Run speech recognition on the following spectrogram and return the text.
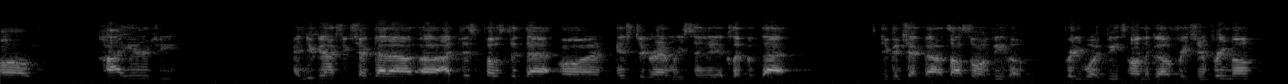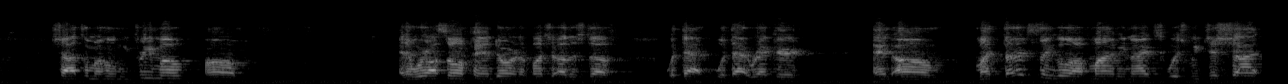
Um, high energy, and you can actually check that out. Uh, I just posted that on Instagram recently, a clip of that. You can check that out. It's also on Vevo. Pretty Boy Beats on the go, featuring Primo. Shout out to my homie Primo. Um, and then we're also on Pandora and a bunch of other stuff with that with that record. And um, my third single off Miami Nights, which we just shot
